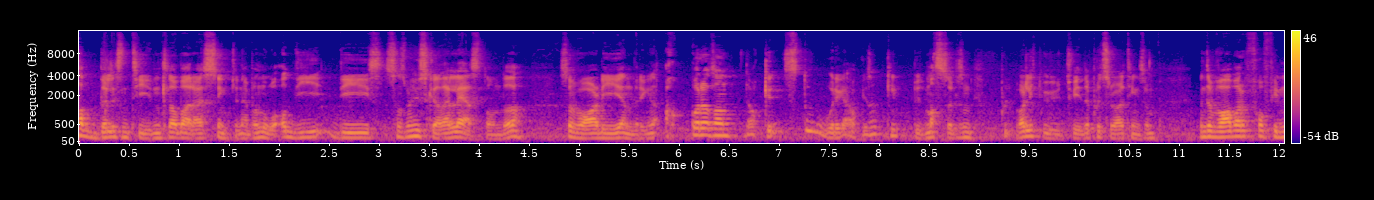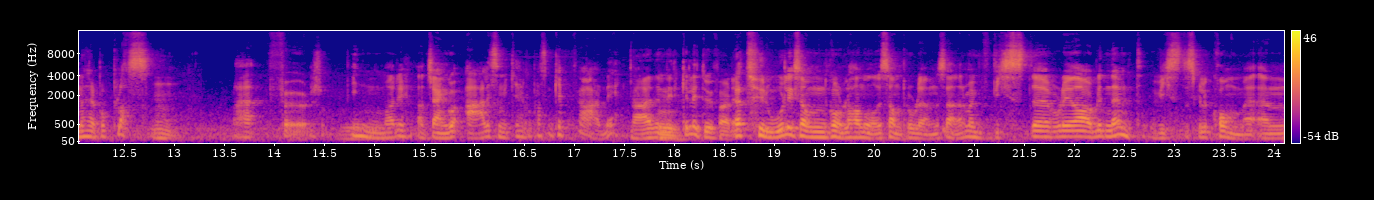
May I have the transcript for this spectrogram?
hadde liksom tiden til å bare synke ned på noe. Og de, de sånn som jeg husker at jeg leste om det, da, så var de endringene akkurat sånn Det var ikke store greier. Det var ikke sånn klipp ut masse liksom, Det var litt utvidet. Plutselig var det ting som Men det var bare å få filmen helt på plass. Mm. Jeg føler så innmari at Django er liksom ikke helt på plass. Ikke ferdig. Nei, den virker litt uferdig. Jeg tror liksom den kommer til å ha noen av de samme problemene senere. Men hvis det fordi det har blitt nevnt Hvis det skulle komme en,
